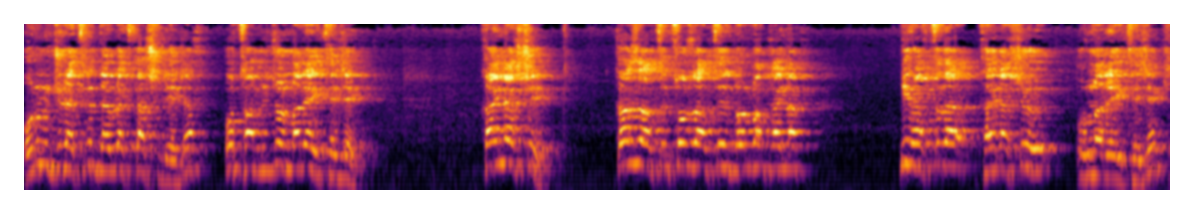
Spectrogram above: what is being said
onun ücretini devlet karşılayacak. O tamirci onları eğitecek. Kaynakçı, gazaltı, tozaltı, normal kaynak bir haftada kaynakçı onları eğitecek.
